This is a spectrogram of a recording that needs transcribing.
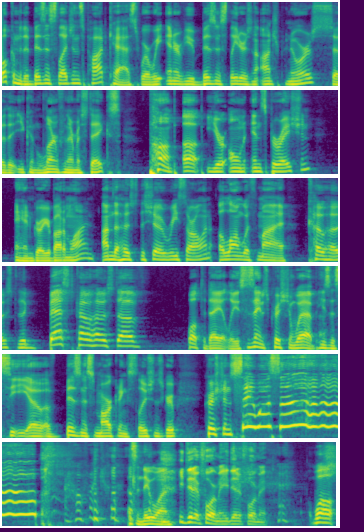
Welcome to the Business Legends podcast, where we interview business leaders and entrepreneurs so that you can learn from their mistakes, pump up your own inspiration, and grow your bottom line. I'm the host of the show, Reese Arlen, along with my co host, the best co host of, well, today at least. His name's Christian Webb. He's the CEO of Business Marketing Solutions Group. Christian, say what's up. Oh my god. That's a new one. He did it for me. He did it for me. Well,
